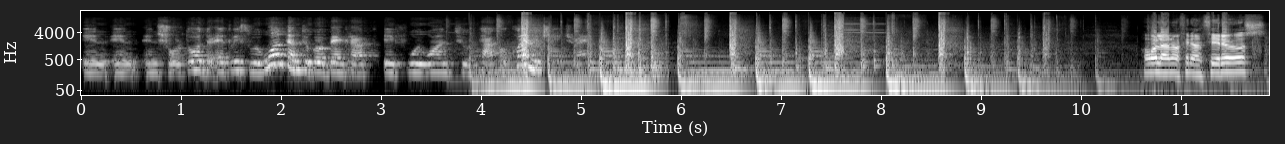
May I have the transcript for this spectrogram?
in, in, in short order. At least we want them to go bankrupt if we want to tackle climate change, Hola, no financieros.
